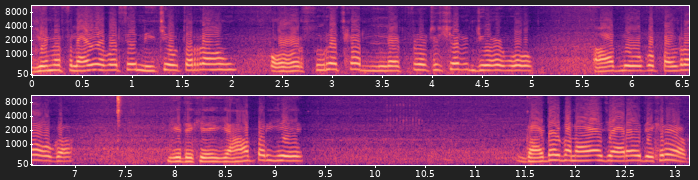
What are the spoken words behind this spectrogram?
ये मैं फ्लाई ओवर से नीचे उतर रहा हूँ और सूरज का लेफ्रेशन जो है वो आप लोगों को पड़ रहा होगा। ये देखिए, यहाँ पर ये गार्डर बनाया जा रहा है, देख रहे हैं आप?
